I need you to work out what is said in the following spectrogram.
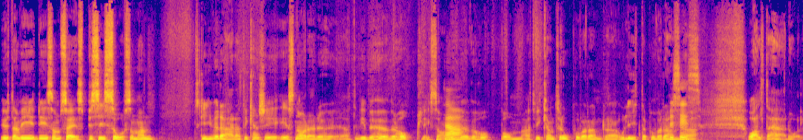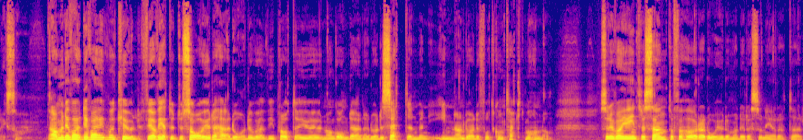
Utan vi, det är som sägs precis så som han skriver där att det kanske är snarare att vi behöver hopp. Liksom. Ja. Vi behöver hopp om att vi kan tro på varandra och lita på varandra. Precis. Och allt det här då liksom. Ja men det var, det var, var kul för jag vet att du sa ju det här då. Det var, vi pratade ju någon gång där när du hade sett den men innan du hade fått kontakt med honom. Så det var ju intressant att få höra då hur de hade resonerat där.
